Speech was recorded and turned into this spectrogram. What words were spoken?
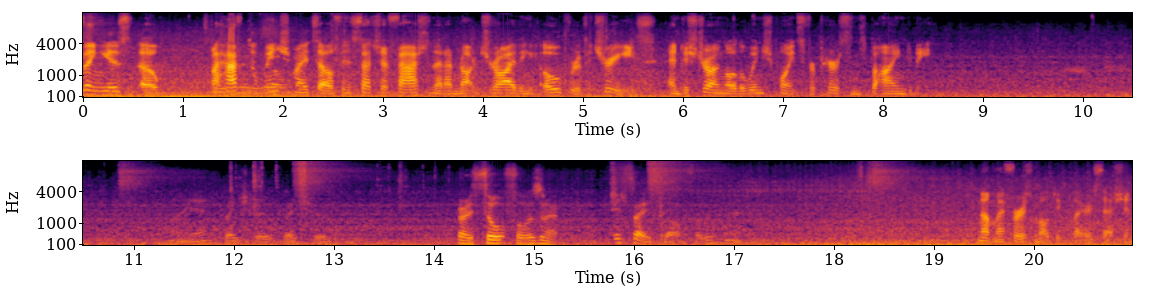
thing is, though, I have to winch well. myself in such a fashion that I'm not driving over the trees and destroying all the winch points for persons behind me. Oh yeah, very true, very true. Very thoughtful, isn't it? It's very thoughtful, isn't it? Not my first multiplayer session.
